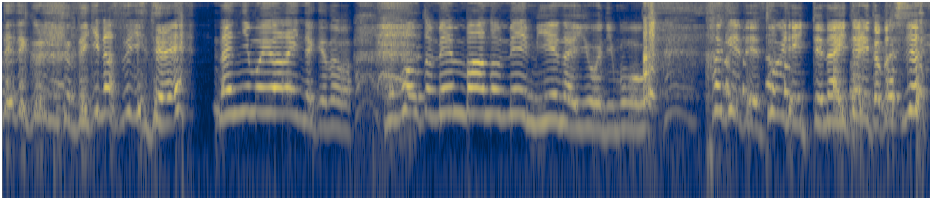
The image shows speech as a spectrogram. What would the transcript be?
涙出てくるんですよできなすぎて。何にも言わないんだけどもう本当メンバーの目見えないようにもう影でトイレ行って泣いたりとかして。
